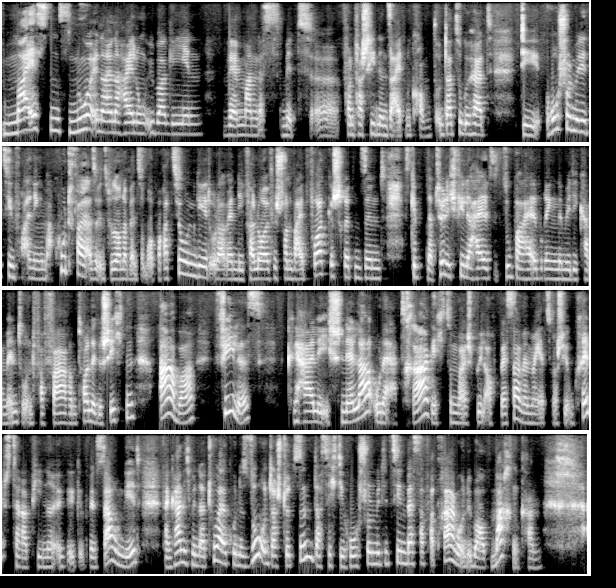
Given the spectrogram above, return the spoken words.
meistens nur in eine Heilung übergehen, wenn man es mit äh, von verschiedenen Seiten kommt. Und dazu gehört die Hochschulmedizin, vor allen Dingen im Akutfall, also insbesondere wenn es um Operationen geht oder wenn die Verläufe schon weit fortgeschritten sind. Es gibt natürlich viele heil, super heilbringende Medikamente und Verfahren, tolle Geschichten, aber vieles heile ich schneller oder ertrage ich zum Beispiel auch besser, wenn man jetzt zum Beispiel um Krebstherapie, ne, wenn es darum geht, dann kann ich mit Naturheilkunde so unterstützen, dass ich die Hochschulmedizin besser vertrage und überhaupt machen kann.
